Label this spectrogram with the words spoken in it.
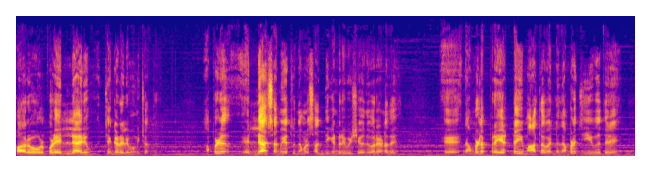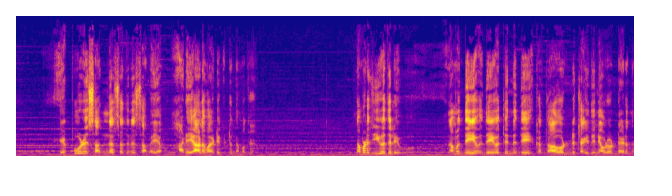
പറവ ഉൾപ്പെടെ എല്ലാവരും ചെങ്കടലിൽ മുങ്ങിച്ചത്ത്. അപ്പോൾ എല്ലാ സമയത്തും നമ്മൾ ശ്രദ്ധിക്കേണ്ട ഒരു വിഷയം എന്ന് പറയുന്നത് ഏഹ്, നമ്മുടെ പ്രെയർ ടൈം മാത്രമല്ല നമ്മുടെ ജീവിതത്തിൽ എപ്പോഴും സന്ദർശത്തിന്റെ സമയം അടയാളമായിട്ട് കിട്ടും നമുക്ക്. നമ്മുടെ ജീവിതത്തിൽ നമ്മൾ ദൈവ ദൈവത്തിന്റെ ദൈ കർത്താവിന്റെ ചൈതന്യം അവിടെ ഉണ്ടായിരുന്നു.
